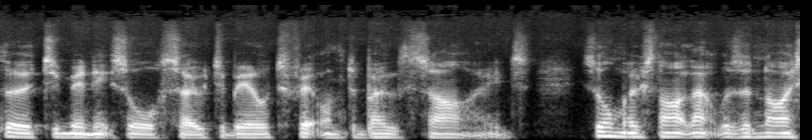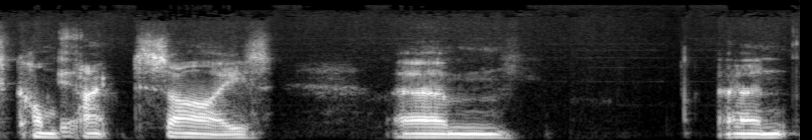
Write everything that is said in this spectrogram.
30 minutes or so to be able to fit onto both sides. It's almost like that was a nice compact size. Um, and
